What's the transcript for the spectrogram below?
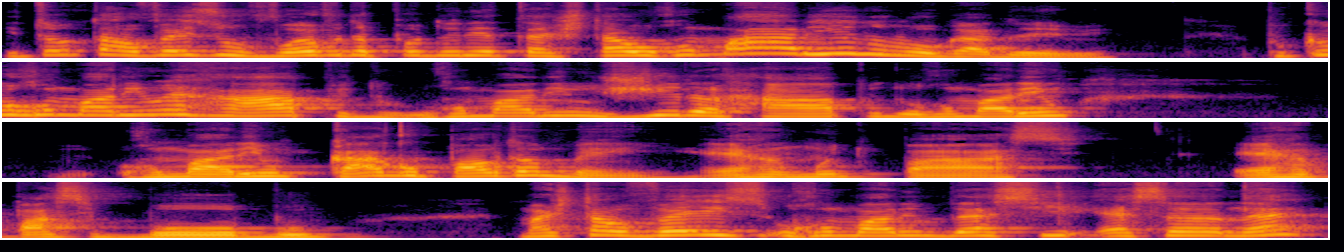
Então talvez o Voivoda poderia testar o Romarinho no lugar dele. Porque o Romarinho é rápido, o Romarinho gira rápido, o Romarinho, o Romarinho caga o pau também, erra muito passe, erra passe bobo. Mas talvez o Romarinho desse essa, né,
